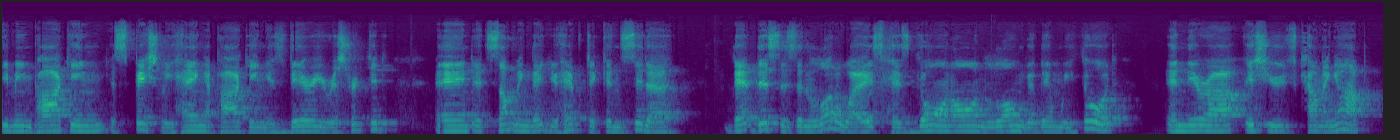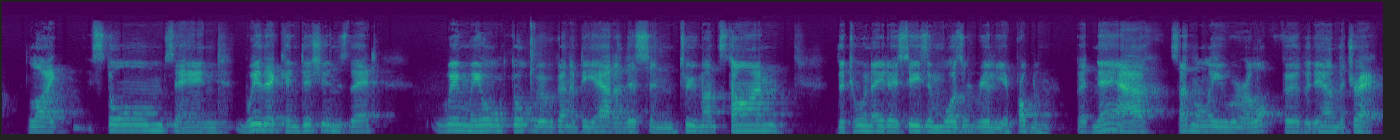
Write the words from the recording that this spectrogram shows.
I mean, parking, especially hangar parking, is very restricted. And it's something that you have to consider that this is in a lot of ways has gone on longer than we thought. And there are issues coming up like storms and weather conditions that when we all thought we were going to be out of this in two months time, the tornado season wasn't really a problem. But now suddenly we're a lot further down the track.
